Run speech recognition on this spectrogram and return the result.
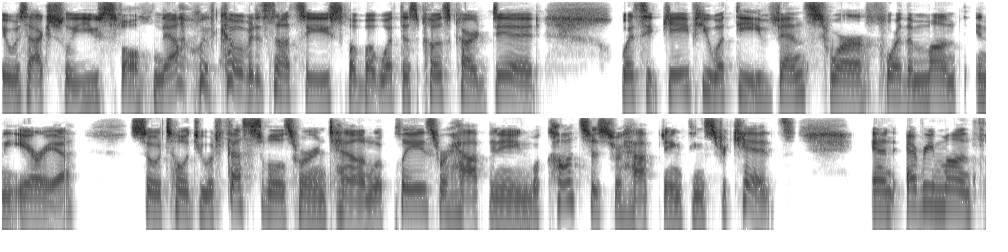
it was actually useful. Now with COVID, it's not so useful. But what this postcard did was it gave you what the events were for the month in the area. So it told you what festivals were in town, what plays were happening, what concerts were happening, things for kids. And every month,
